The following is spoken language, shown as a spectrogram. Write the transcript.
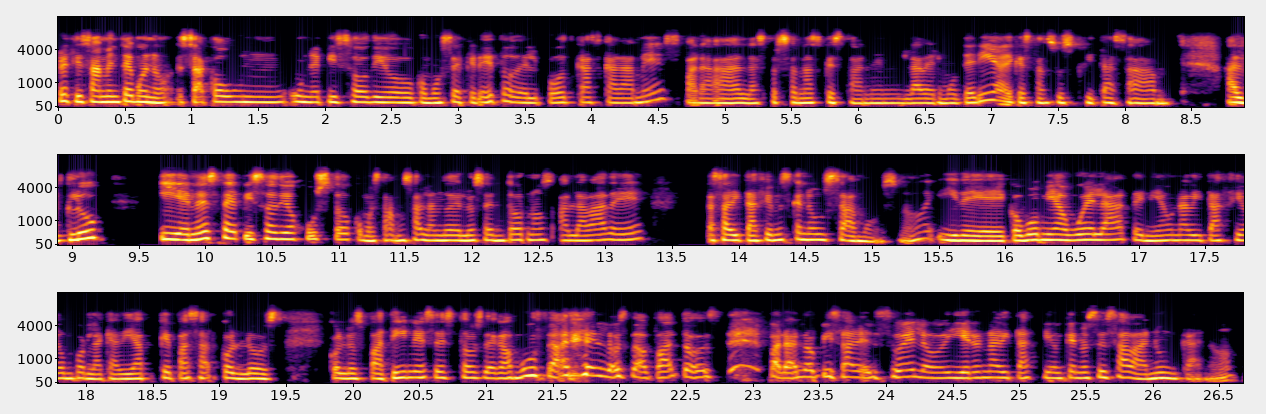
precisamente, bueno, saco un, un, episodio como secreto del podcast cada mes para las personas que están en la bermutería y que están suscritas a, al club y en este episodio justo, como estábamos hablando de los entornos, hablaba de las habitaciones que no usamos, ¿no? Y de cómo mi abuela tenía una habitación por la que había que pasar con los, con los patines estos de gamuza en los zapatos para no pisar el suelo y era una habitación que no se usaba nunca, ¿no?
